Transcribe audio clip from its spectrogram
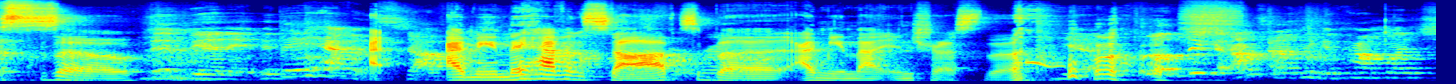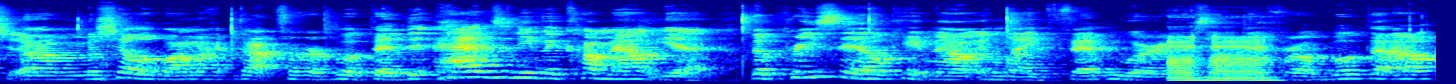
so, They've been it, but they haven't stopped. I mean, they haven't stopped, but I mean that interests them. Yeah. Well, think, I'm how much um, Michelle Obama got for her book that did, hasn't even come out yet. The pre-sale came out in like February or something Mm-hmm. for a book that I don't.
